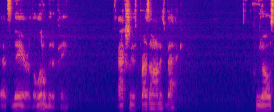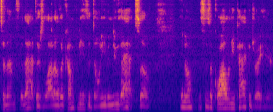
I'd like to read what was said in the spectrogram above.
that's there, the little bit of paint, actually is present on his back. Kudos to them for that. There's a lot of other companies that don't even do that. So, you know, this is a quality package right here.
